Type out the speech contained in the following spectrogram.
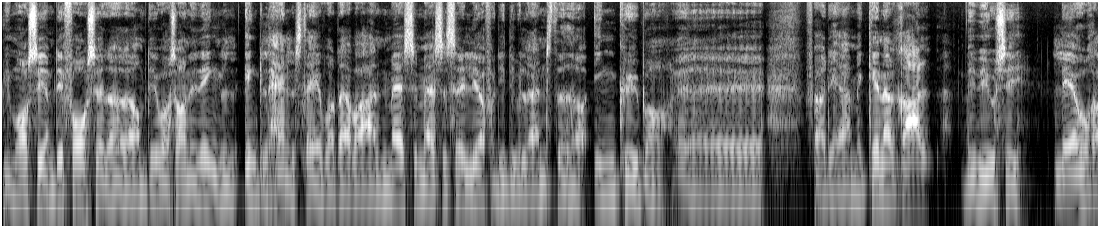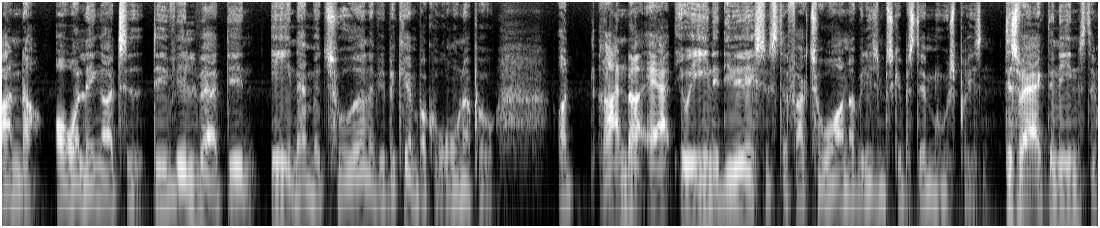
vi må også se, om det fortsætter, eller om det var sådan en enkelt, enkel handelsdag, hvor der var en masse, masse sælgere, fordi de ville andet sted, og ingen køber øh, før det her. Men generelt vil vi jo se lave renter over længere tid. Det vil være den en af metoderne, vi bekæmper corona på. Og renter er jo en af de væsentligste faktorer, når vi ligesom skal bestemme husprisen. Desværre ikke den eneste.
